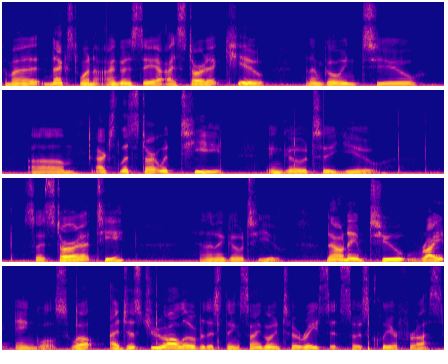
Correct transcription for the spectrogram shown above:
And my next one, I'm going to say I start at Q and I'm going to, um, actually let's start with T and go to U. So I start at T and then I go to U. Now name two right angles. Well, I just drew all over this thing, so I'm going to erase it so it's clear for us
